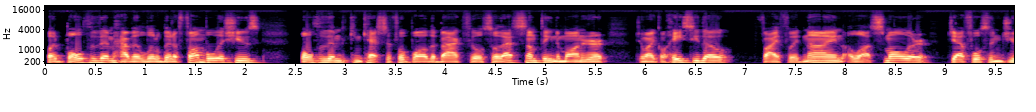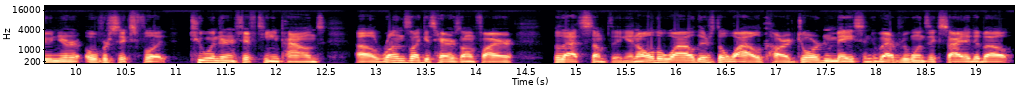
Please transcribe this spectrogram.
but both of them have a little bit of fumble issues. Both of them can catch the football in the backfield, so that's something to monitor. JaMycal Hasty, though, five foot nine, a lot smaller. Jeff Wilson Jr., over six foot, 215 pounds, uh, runs like his hair is on fire. So that's something. And all the while, there's the wild card, Jordan Mason, who everyone's excited about.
